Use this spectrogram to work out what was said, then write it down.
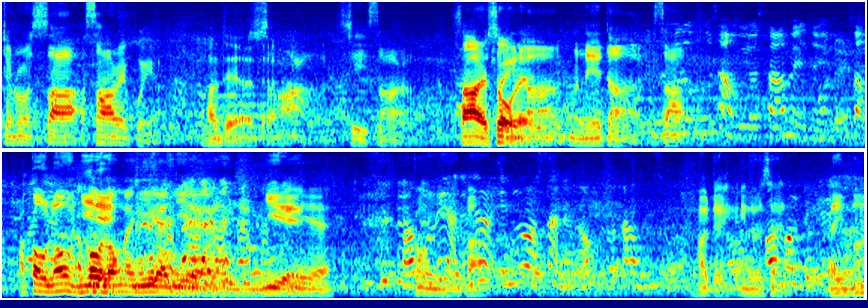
ကျွန်တော်တို့စားအစားရဲခွဲရဟုတ်တယ်ဟုတ်တယ်စားခြေစားတာ စားရစော့တယ်မနေတာစားဆောင်ပြီးတော့စားမယ်ဆိုရင်ဆောင်ပြီးအကုန်လုံးအညီကုန်တယ်လုံးပဲညီရညီရညီတယ်ညီရဘာလို့လဲအဲ့ဒါအင်းရောဆက်နေနော်တောက်ဘူးဆိုဟုတ်တယ် innocent လိမ္မာ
